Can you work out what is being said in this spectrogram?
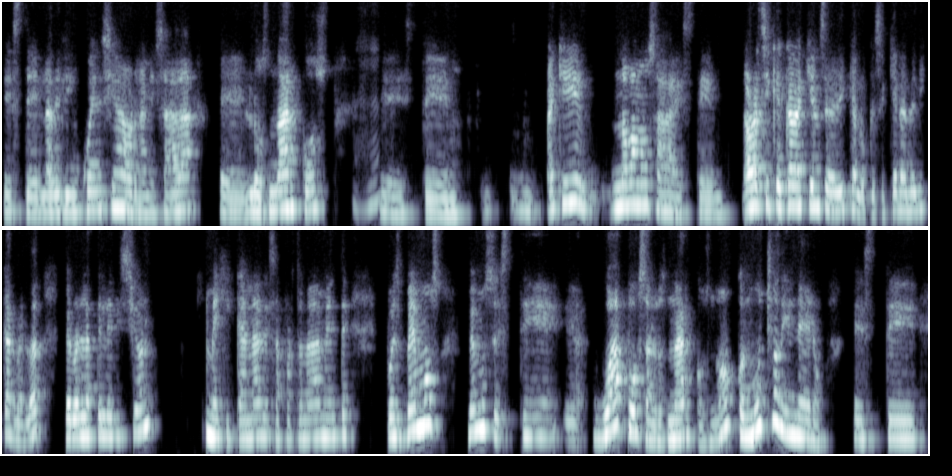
este, la delincuencia organizada, eh, los narcos, este, aquí no vamos a, este, ahora sí que cada quien se dedique a lo que se quiera dedicar, ¿verdad? Pero en la televisión mexicana, desafortunadamente, pues vemos, vemos, este, eh, guapos a los narcos, ¿no? Con mucho dinero, este,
